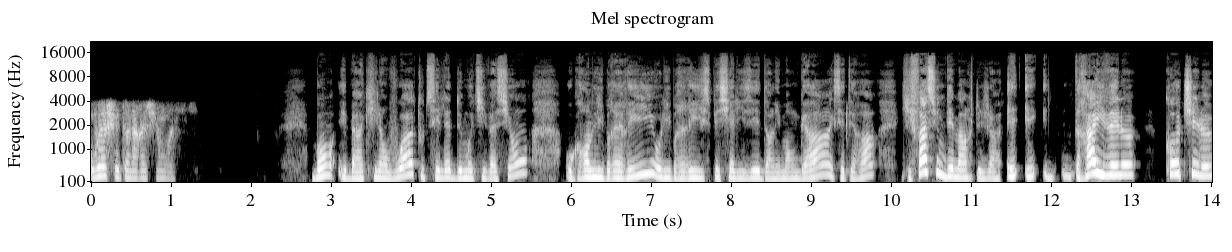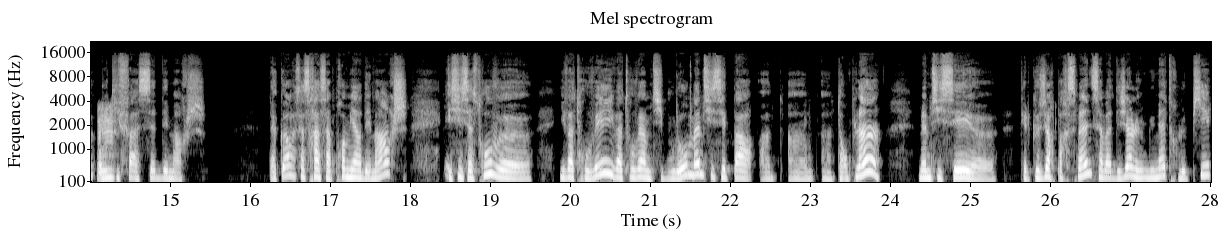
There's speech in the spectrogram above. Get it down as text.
Ouais, je suis dans la région, ouais. Bon, et ben qu'il envoie toutes ces lettres de motivation aux grandes librairies, aux librairies spécialisées dans les mangas, etc. Qu'il fasse une démarche déjà et, et, et drivez-le, coachez-le pour Mhm. qu'il fasse cette démarche. D'accord? Ça sera sa première démarche. Et si ça se trouve, euh, il va trouver, il va trouver un petit boulot, même si c'est pas un, un- un temps plein, même si c'est euh, quelques heures par semaine, ça va déjà le- lui mettre le pied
